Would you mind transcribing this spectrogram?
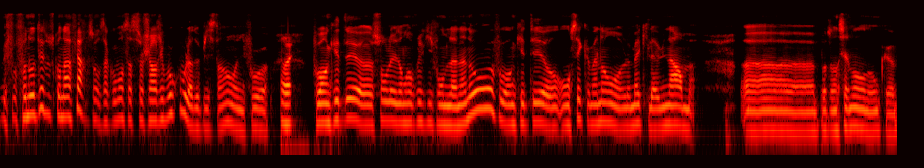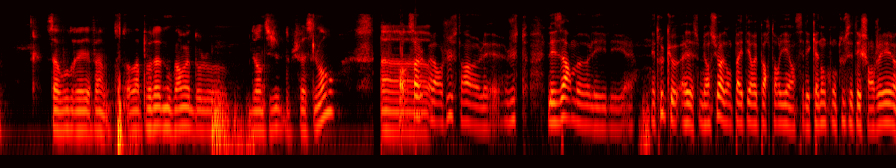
mais faut, faut noter tout ce qu'on a à faire, parce que ça commence à se charger beaucoup là de pistes. Hein. Il faut, Ouais. faut enquêter euh, sur les entreprises qui font de la nano. Faut enquêter. euh, on sait que maintenant le mec il a une arme euh, potentiellement, donc euh, ça voudrait, enfin, ça va peut-être nous permettre de de plus facilement. Euh, Alors, ça, alors juste, hein, les, juste les armes, les, les, les trucs, euh, elles- bien sûr, elles n'ont pas été répertoriées. hein. C'est des canons qui ont tous été changés. euh.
